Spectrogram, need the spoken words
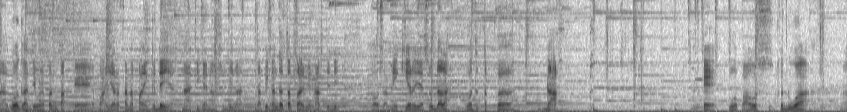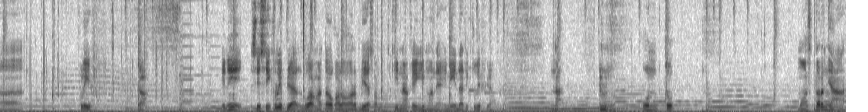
uh, gua ganti weapon pakai fire karena paling gede ya nah 369 tapi kan tetap slightly hard jadi gak usah mikir ya sudahlah gua tetap ke dark. Oke gua pause. Kedua uh, cliff. Dark ini sisi cliff ya gua nggak tahu kalau orang biasa kina kayak gimana ya. Ini dari cliff ya. Nah untuk monsternya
